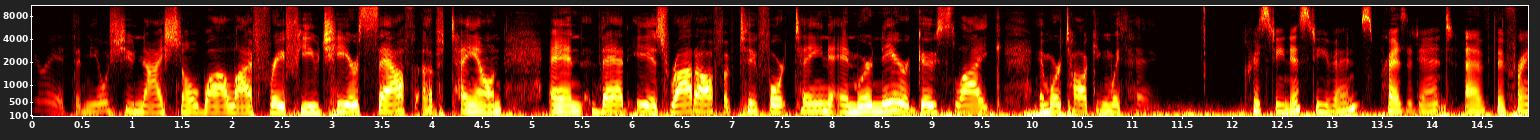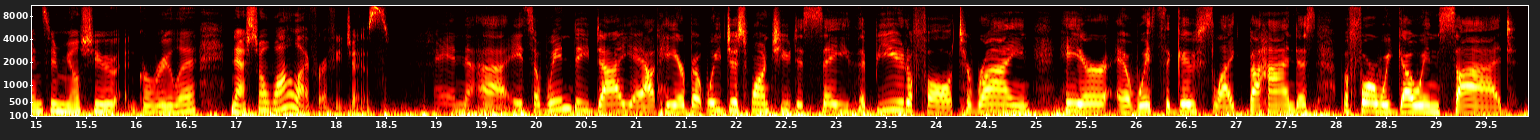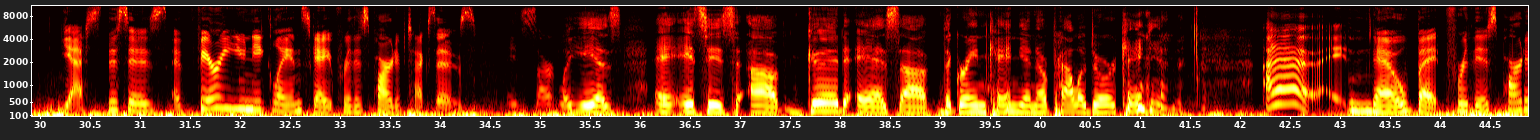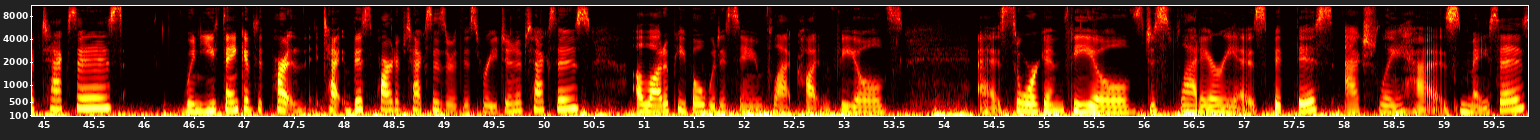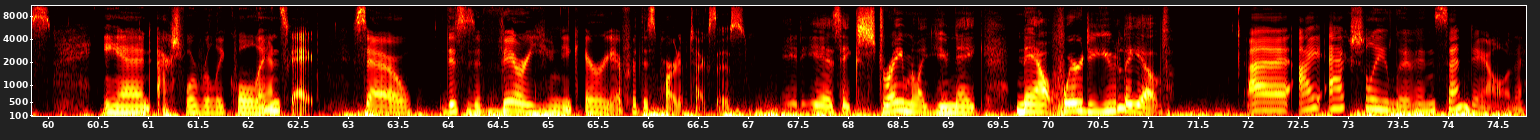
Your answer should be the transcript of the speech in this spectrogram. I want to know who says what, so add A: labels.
A: We're at the Muleshoe National Wildlife Refuge here south of town, and that is right off of 214, and we're near Goose Lake, and we're talking with whom?
B: Christena Stephens, president of the Friends of Muleshoe Grulla National Wildlife Refuges.
A: And uh, it's a windy day out here, but we just want you to see the beautiful terrain here uh, with the Goose Lake behind us before we go inside.
B: Yes, this is a very unique landscape for this part of Texas.
A: It certainly is. It's as uh, good as uh, the Grand Canyon or Palo Duro Canyon.
B: Uh, no, but for this part of Texas, when you think of part te- this part of Texas or this region of Texas, a lot of people would assume flat cotton fields, uh, sorghum fields, just flat areas. But this actually has mesas and actual really cool landscape. So this is a very unique area for this part of Texas.
A: It is extremely unique. Now, where do you live?
B: Uh, I actually live in Sundown.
